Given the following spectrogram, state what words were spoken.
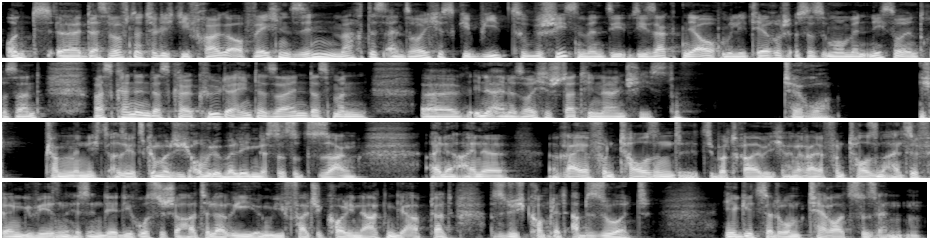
Und äh, das wirft natürlich die Frage, auf welchen Sinn macht es, ein solches Gebiet zu beschießen? Wenn Sie, Sie sagten ja auch, militärisch ist es im Moment nicht so interessant. Was kann denn das Kalkül dahinter sein, dass man äh, in eine solche Stadt hineinschießt? Terror kann mir nichts, also jetzt können wir natürlich auch wieder überlegen, dass das sozusagen eine, eine Reihe von tausend, jetzt übertreibe ich, eine Reihe von tausend Einzelfällen gewesen ist, in der die russische Artillerie irgendwie falsche Koordinaten gehabt hat. Das ist natürlich komplett absurd. Hier geht es darum, Terror zu senden.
